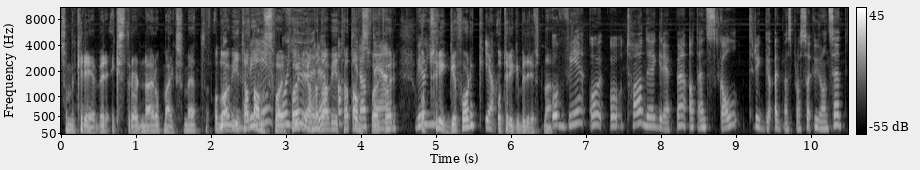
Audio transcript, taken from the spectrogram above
som krever ekstraordinær oppmerksomhet. Og da har vi tatt ansvar for, ja, vi tatt ansvar for å trygge folk ja. og trygge bedriftene. Og ved å, å, ta det grepet at en skal trygge arbeidsplasser uansett,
